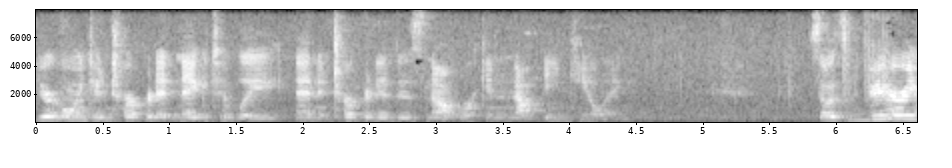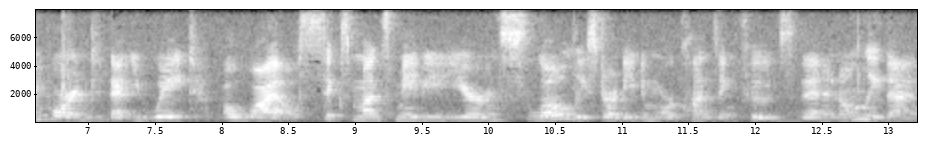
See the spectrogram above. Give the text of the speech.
you're going to interpret it negatively and interpret it as not working and not being healing. So it's very important that you wait a while, six months, maybe a year, and slowly start eating more cleansing foods then and only then.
